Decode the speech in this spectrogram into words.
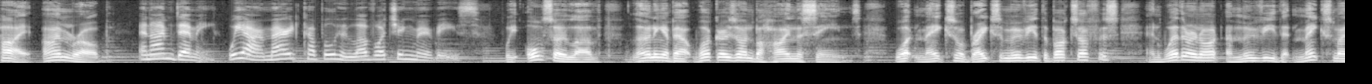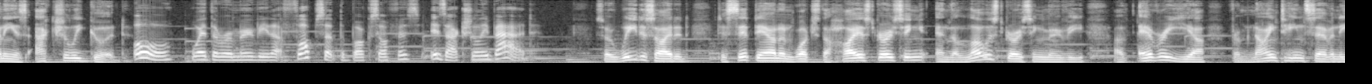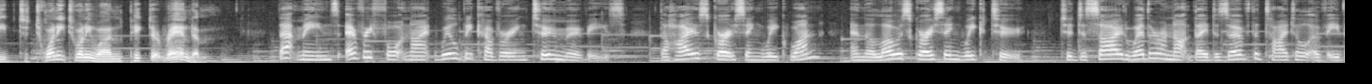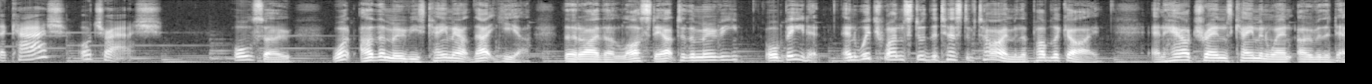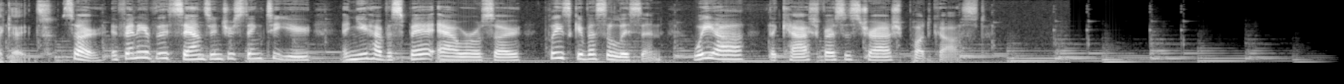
Hi, I'm Rob. And I'm Demi. We are a married couple who love watching movies. We also love learning about what goes on behind the scenes, what makes or breaks a movie at the box office, and whether or not a movie that makes money is actually good. Or whether a movie that flops at the box office is actually bad. So we decided to sit down and watch the highest grossing and the lowest grossing movie of every year from 1970 to 2021 picked at random. That means every fortnight we'll be covering two movies the highest grossing week 1 and the lowest grossing week 2 to decide whether or not they deserve the title of either cash or trash. Also, what other movies came out that year that either lost out to the movie or beat it, and which one stood the test of time in the public eye, and how trends came and went over the decades. So, if any of this sounds interesting to you and you have a spare hour or so, please give us a listen. We are the Cash vs. Trash podcast.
